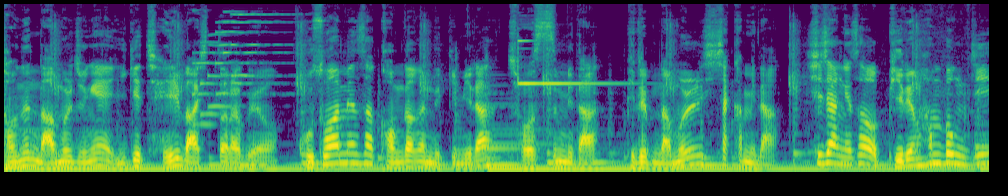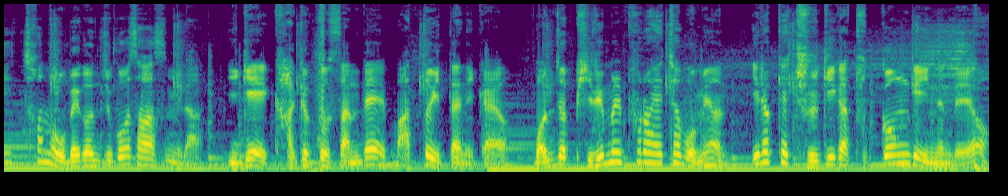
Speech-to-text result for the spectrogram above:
저는 나물 중에 이게 제일 맛있더라고요. 고소하면서 건강한 느낌이라 좋습니다. 비름나물 시작합니다. 시장에서 비름 한 봉지 1,500원 주고 사왔습니다. 이게 가격도 싼데 맛도 있다니까요. 먼저 비름을 풀어 헤쳐보면 이렇게 줄기가 두꺼운 게 있는데요.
